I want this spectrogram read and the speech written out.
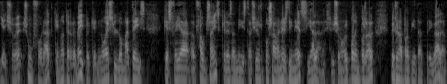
i això és un forat que no té remei perquè no és el mateix que es feia fa uns anys que les administracions posaven els diners i ala, això no el poden posar perquè és una propietat privada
